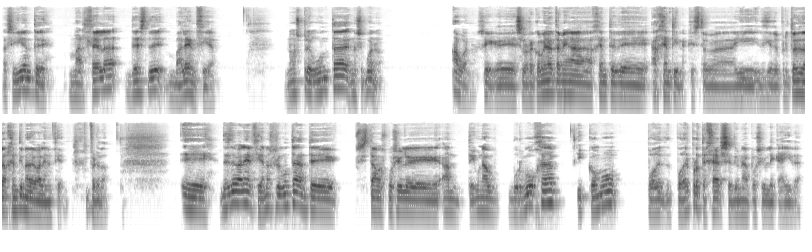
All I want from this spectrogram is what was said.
La siguiente, Marcela desde Valencia. Nos pregunta, no sé, bueno. Ah, bueno, sí, que se lo recomienda también a gente de Argentina, que estaba ahí diciendo, pero todo es de Argentina de Valencia, perdón. Eh, desde Valencia nos pregunta ante si estamos posible ante una burbuja y cómo poder, poder protegerse de una posible caída.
